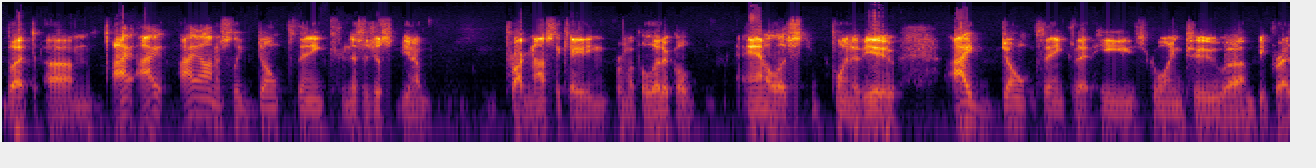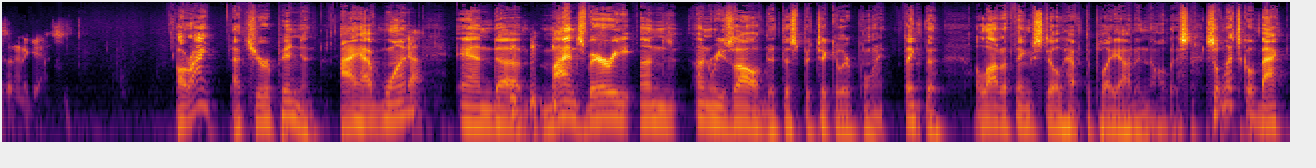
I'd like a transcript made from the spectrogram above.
But um, I, I I honestly don't think, and this is just you know prognosticating from a political analyst point of view, I don't think that he's going to um, be president again. All right, that's your opinion. I have one, yeah. and uh, mine's very un, unresolved at this particular point. I think the a lot of things still have to play out in all this. So let's go back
